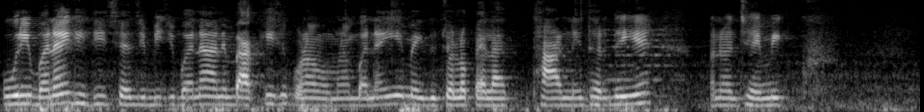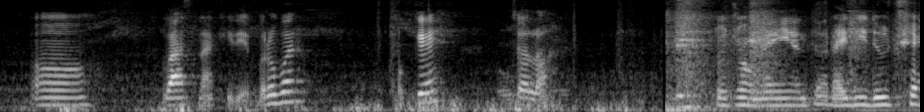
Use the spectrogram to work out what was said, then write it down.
પૂરી બનાવી દીધી છે, હજી બીજી બનાવવાની બાકી છે, પણ હમણાં બનાવીએ. મેં કીધું, ચલો, પહેલાં થાળને ધરી દઈએ અને જૈમિક વાસ નાખી દે બરાબર? ઓકે? ચલો. તો જો, મેં અહીંયા ધરાઈ દીધું છે.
